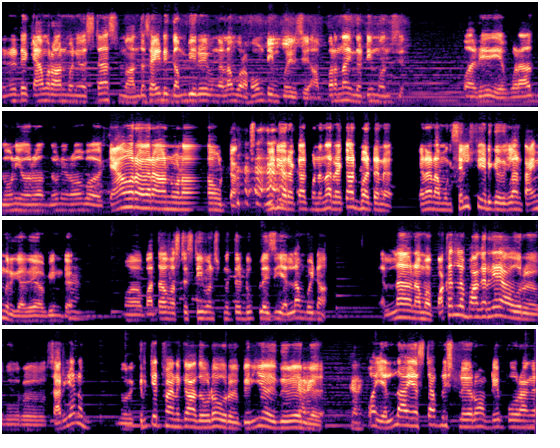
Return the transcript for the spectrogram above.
நின்னுட்டு கேமரா ஆன் பண்ணி வச்சுட்டேன். அந்த சைடு கம்பீர் இவங்க எல்லாம் போற ஹோம் டீம் போயிருச்சு. அப்புறம் தான் இந்த டீம் வந்துச்சு. பாரு எப்படாவது தோனி வரும் தோனி வரும் கேமரா வேற ஆன் பண்ண விட்டேன். வீடியோ ரெக்கார்ட் பண்ணா ரெக்கார்ட் பட்டன் ஏன்னா நமக்கு செல்ஃபி எடுக்கிறதுக்குலாம் டைம் இருக்காது அப்படின்ட்டு. பார்த்தா ஃபர்ஸ்ட் ஸ்டீவன் ஸ்மித் டூப்ளசி எல்லாம் போயிட்டான். எல்லாம் நம்ம பக்கத்துல பாக்குறதே ஒரு ஒரு சரியான ஒரு கிரிக்கெட் ஃபேனுக்கு அதோட ஒரு பெரிய இதுவே இருக்காது. எல்லா எஸ்டாப்ளிஷ் பிளேயரும் அப்படியே போறாங்க.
